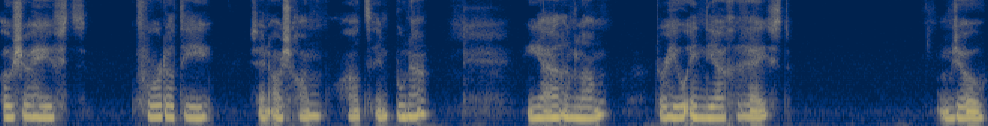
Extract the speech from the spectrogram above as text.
Osho heeft, voordat hij zijn ashram had in Pune, jarenlang door heel India gereisd. Om zo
